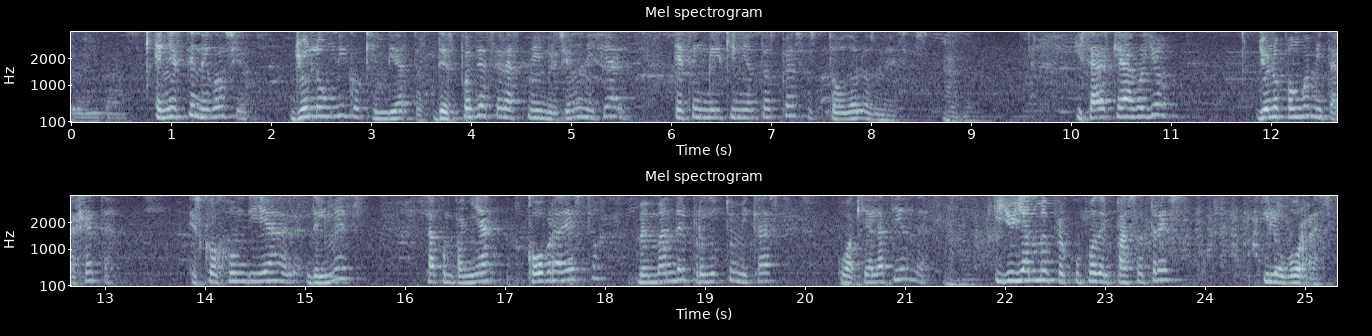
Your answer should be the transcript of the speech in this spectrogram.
30. En este negocio, yo lo único que invierto, después de hacer mi inversión inicial, es en 1.500 pesos todos los meses. ¿Y sabes qué hago yo? Yo lo pongo a mi tarjeta. Escojo un día del mes. La compañía cobra esto, me manda el producto a mi casa o aquí a la tienda. Y yo ya no me preocupo del paso 3 y lo borras.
